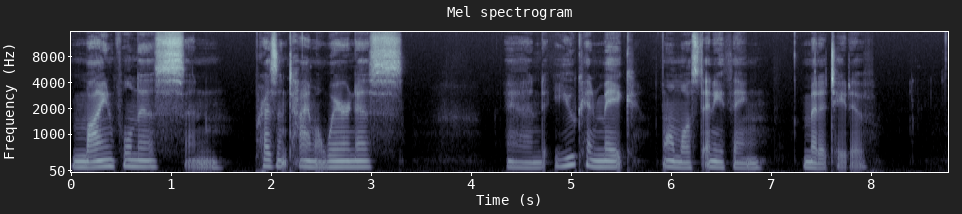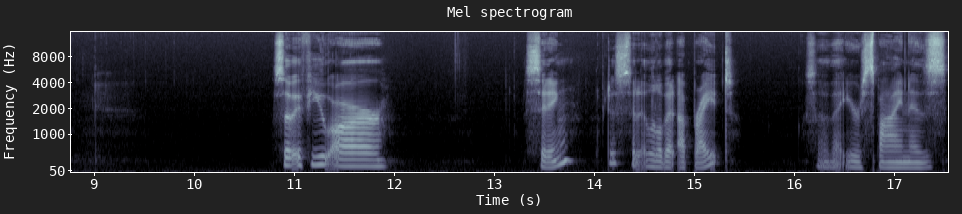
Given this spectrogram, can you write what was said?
mindfulness and present time awareness. And you can make almost anything meditative. So if you are sitting, just sit a little bit upright so that your spine is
